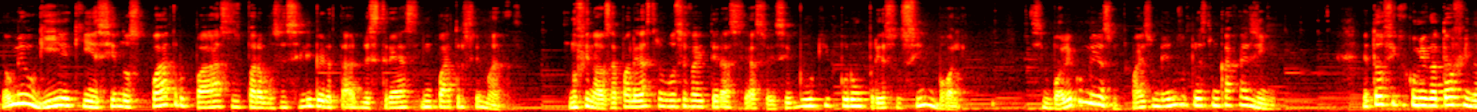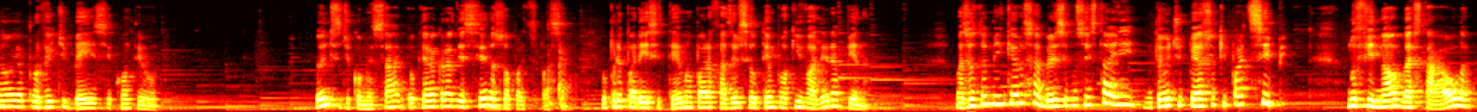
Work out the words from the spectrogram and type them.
é o meu guia que ensina os quatro passos para você se libertar do estresse em quatro semanas. No final dessa palestra você vai ter acesso a esse book por um preço simbólico. Simbólico mesmo, mais ou menos o preço de um cafezinho. Então fique comigo até o final e aproveite bem esse conteúdo. Antes de começar, eu quero agradecer a sua participação. Eu preparei esse tema para fazer seu tempo aqui valer a pena. Mas eu também quero saber se você está aí, então eu te peço que participe. No final desta aula,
